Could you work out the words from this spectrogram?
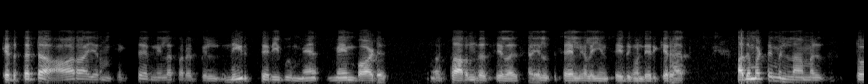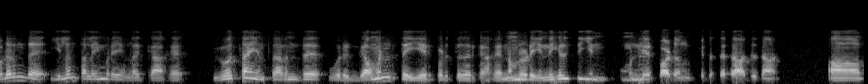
கிட்டத்தட்ட ஆறாயிரம் ஹெக்டேர் நிலப்பரப்பில் நீர் மேம்பாடு சார்ந்த சில செயல் செயல்களையும் செய்து கொண்டிருக்கிறார். அது மட்டும் இல்லாமல் தொடர்ந்த இளம் தலைமுறைகளுக்காக விவசாயம் சார்ந்த ஒரு கவனத்தை ஏற்படுத்துவதற்காக நம்மளுடைய நிகழ்ச்சியின் முன்னேற்பாடும் கிட்டத்தட்ட அதுதான். ஆஹ்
